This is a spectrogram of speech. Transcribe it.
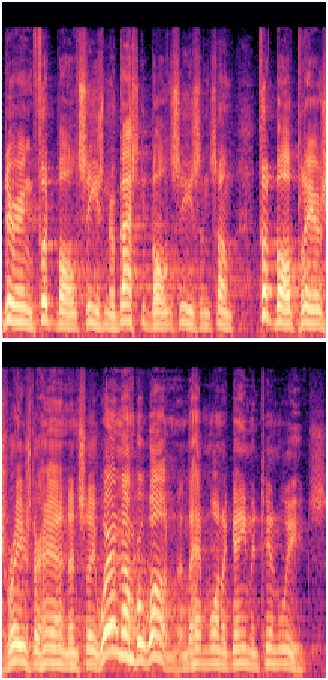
during football season or basketball season some football players raise their hand and say, We're number one, and they haven't won a game in 10 weeks?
